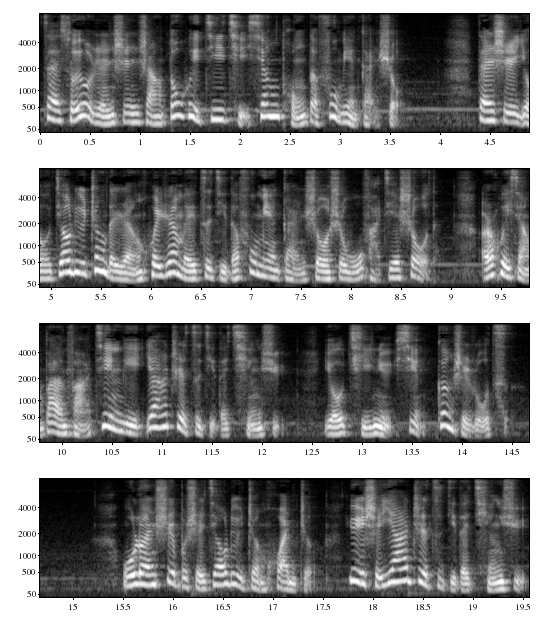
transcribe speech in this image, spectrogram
在所有人身上都会激起相同的负面感受。但是有焦虑症的人会认为自己的负面感受是无法接受的，而会想办法尽力压制自己的情绪，尤其女性更是如此。无论是不是焦虑症患者，越是压制自己的情绪，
